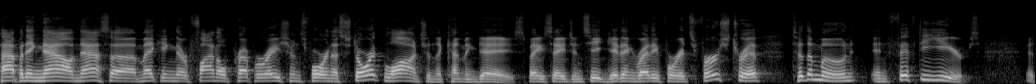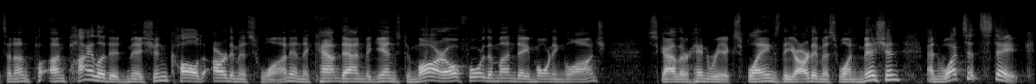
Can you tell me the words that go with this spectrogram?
Happening now, NASA making their final preparations for an historic launch in the coming days. Space Agency getting ready for its first trip to the moon in 50 years. It's an unpiloted mission called Artemis 1, and the countdown begins tomorrow for the Monday morning launch. Skyler Henry explains the Artemis 1 mission and what's at stake.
